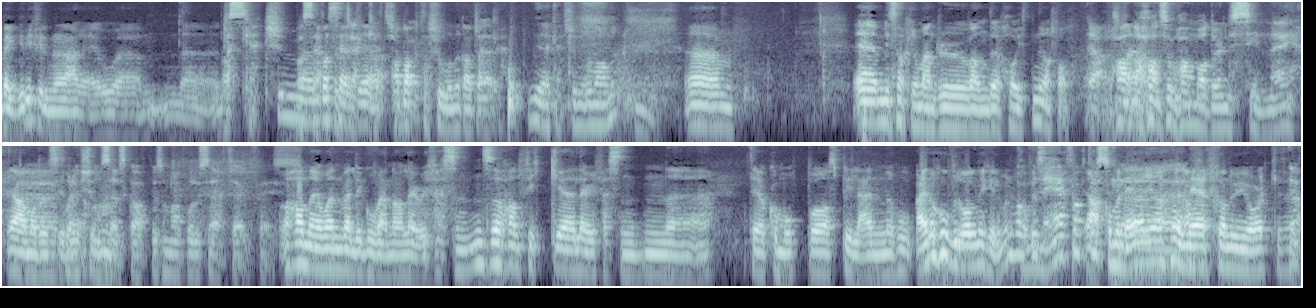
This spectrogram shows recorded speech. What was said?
begge de filmene der er jo um, Jack Ketchum, basert basert Jack i Ketchum. adaptasjoner av Jack, Ketchum-romaner. Um, eh, vi snakker om Andrew Van der Hoyten i hvert fall. Ja, han, han som har Modern Cine, Ja, Modern Cine, produksjonsselskapet som har produsert Jack Face han er jo en veldig god venn av Larry Fessenden, så han fikk Larry Fessenden til å komme opp og spille en, en av hovedrollene i filmen, faktisk. Kommer ned, faktisk. Ja, kommer ned, ja. Ja. Ned fra New York. til Ja,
